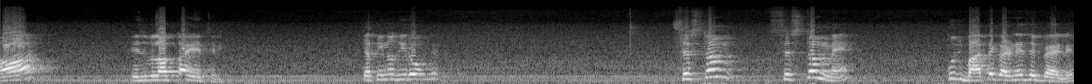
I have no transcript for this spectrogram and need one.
और इस ब्लॉक का ए थ्री क्या तीनों ज़ीरो होंगे? सिस्टम सिस्टम में कुछ बातें करने से पहले,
